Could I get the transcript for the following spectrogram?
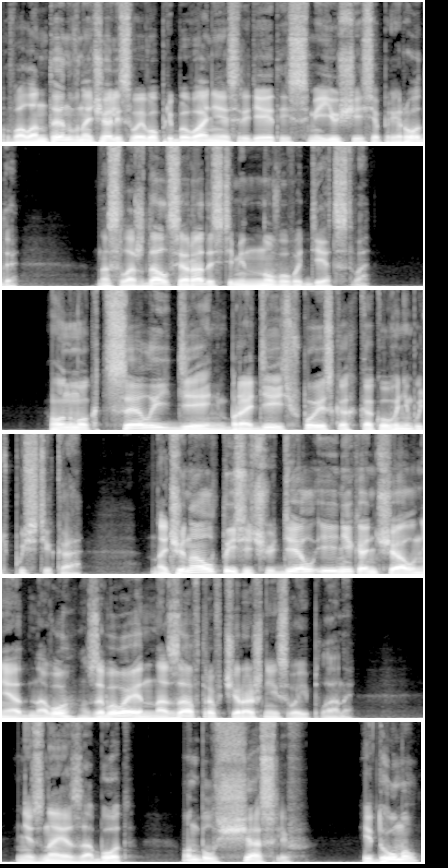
Валантен в начале своего пребывания среди этой смеющейся природы наслаждался радостями нового детства. Он мог целый день бродить в поисках какого-нибудь пустяка. Начинал тысячу дел и не кончал ни одного, забывая на завтра вчерашние свои планы. Не зная забот, он был счастлив и думал,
